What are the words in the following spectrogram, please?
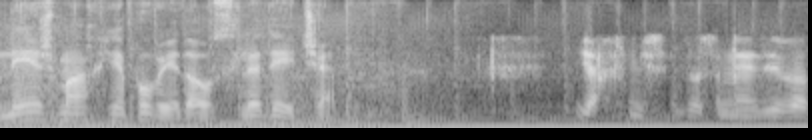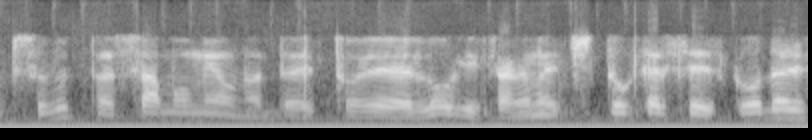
Nežmah je povedal sledeče. Ja, mislim, da se mi zdi absolutno samoumevno, da je to je logika. Namreč to, kar se je zgodilo eh,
